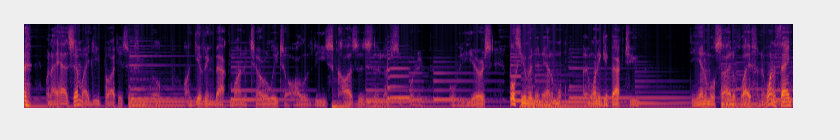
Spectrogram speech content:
when I had semi deep pockets, if you will, on giving back monetarily to all of these causes that I've supported over the years, both human and animal. I want to get back to the animal side of life, and I want to thank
